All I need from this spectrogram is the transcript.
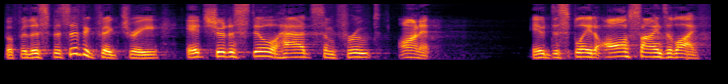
But for this specific fig tree, it should have still had some fruit on it. It displayed all signs of life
